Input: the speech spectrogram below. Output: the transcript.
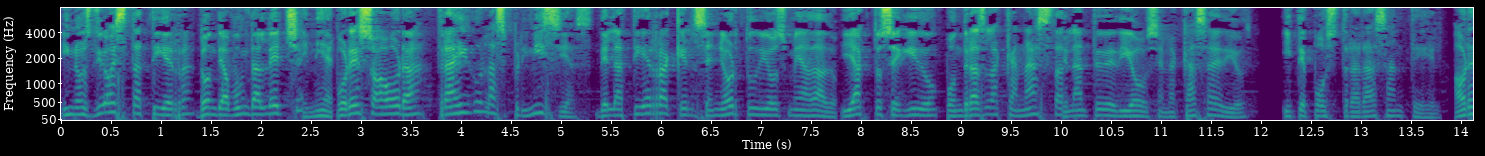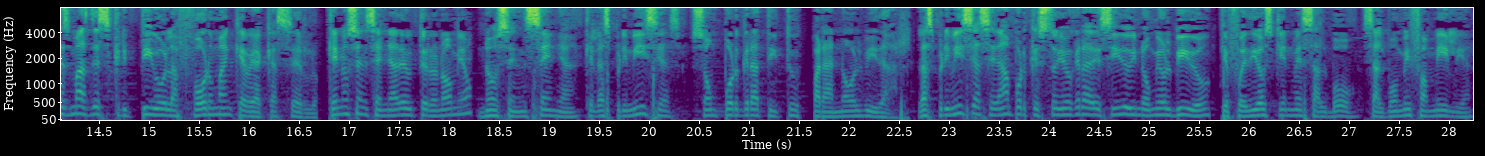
Y nos dio esta tierra donde abunda leche y miel. Por eso ahora traigo las primicias de la tierra que el Señor tu Dios me ha dado. Y acto seguido pondrás la canasta delante de Dios, en la casa de Dios, y te postrarás ante Él. Ahora es más descriptivo la forma en que había que hacerlo. ¿Qué nos enseña Deuteronomio? Nos enseña que las primicias son por gratitud, para no olvidar. Las primicias se dan porque estoy agradecido y no me olvido que fue Dios quien me salvó, salvó mi familia,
